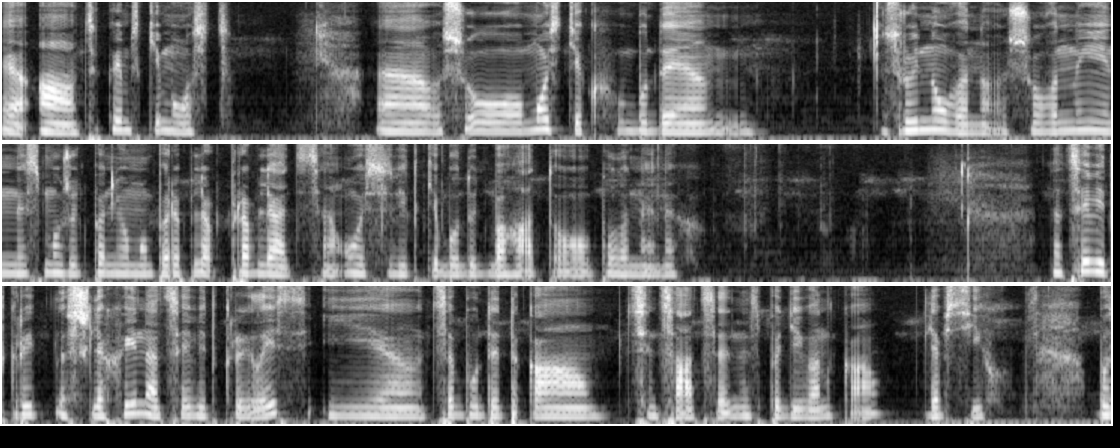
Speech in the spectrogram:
Е, А, це Кримський мост. Що мостик буде зруйновано, що вони не зможуть по ньому переправлятися. Ось звідки будуть багато полонених. На це відкрит... шляхи на це відкрились, і це буде така сенсація, несподіванка для всіх. Бо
